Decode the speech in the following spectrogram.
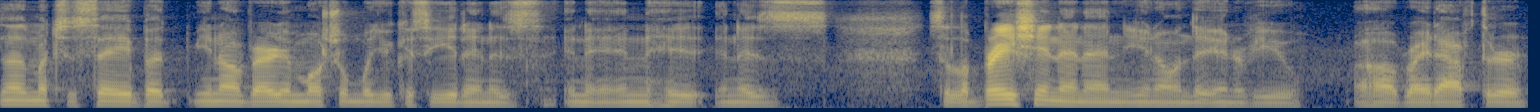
not much to say but you know very emotional you could see it in his in in his in his celebration and then you know in the interview uh, right after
